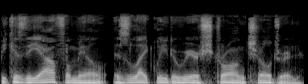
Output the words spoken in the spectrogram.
because the alpha male is likely to rear strong children.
